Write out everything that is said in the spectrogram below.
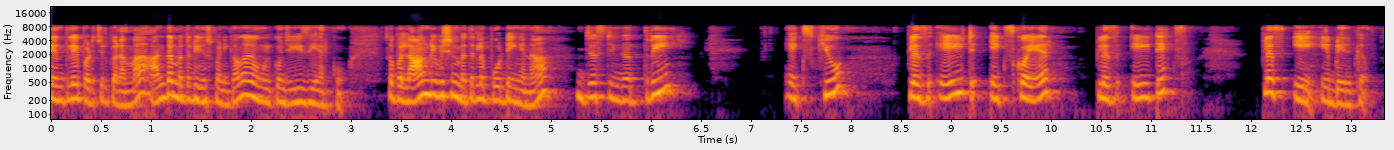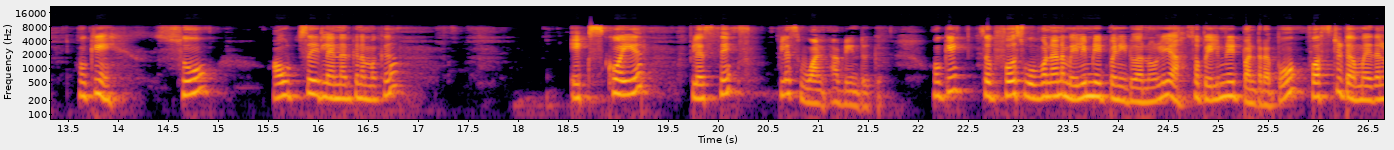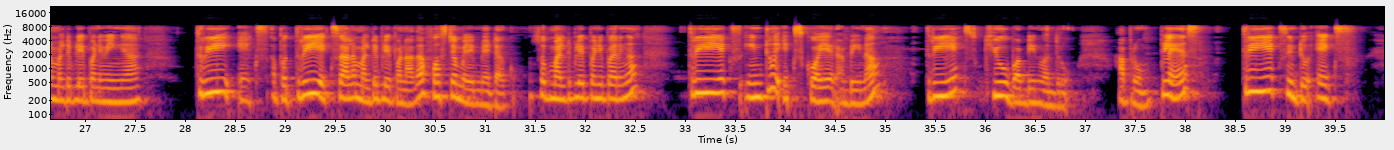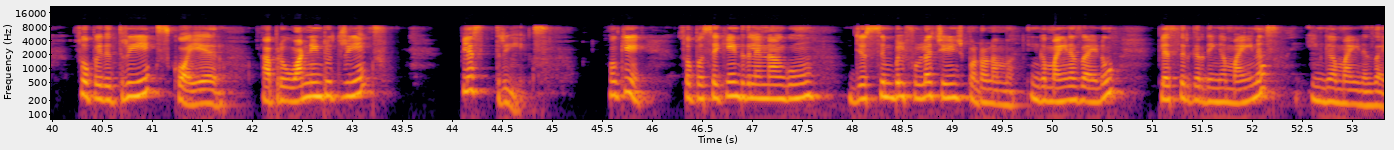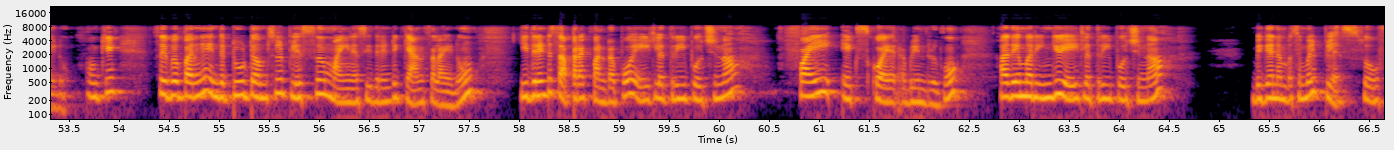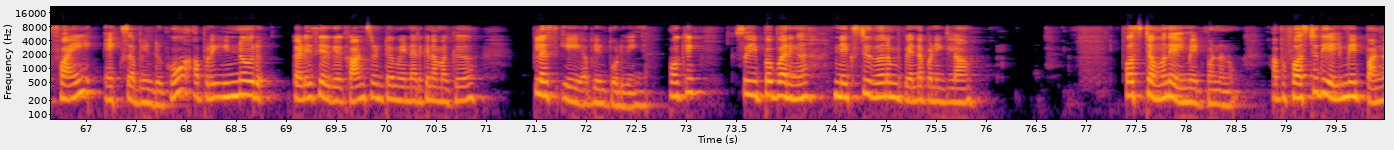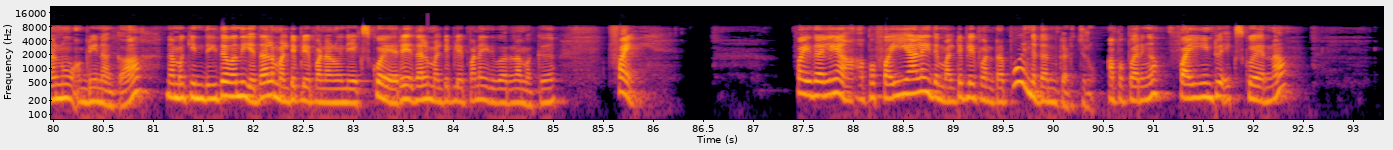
டென்த்லேயே படிச்சிருக்கோம் நம்ம. அந்த மெத்தட் யூஸ் பண்ணிக்கோங்க. அது உங்களுக்கு கொஞ்சம் ஈஸியாக இருக்கும். ஸோ இப்போ லாங் டிவிஷன் மெத்தடில் போட்டிங்கன்னா ஜஸ்ட் இங்கே three x cube plus eight x square plus eight x plus A எப்படி இருக்குது ஓகே ஸோ அவுட் சைடில் என்ன இருக்குது நமக்கு? X square plus x plus one அப்படின்ருக்கு okay so first ஒவ்வொன்றா நம்ம எலிமினேட் பண்ணிட்டு வரணும் இல்லையா? ஸோ இப்போ எலிமினேட் பண்ணுறப்போ ஃபஸ்ட்டு டேர்ம் எதால் மல்டிப்ளை பண்ணுவீங்க? த்ரீ எக்ஸ் அப்போ த்ரீ எக்ஸால் மல்டிப்ளை பண்ணால் தான் ஃபஸ்ட் டைம் எலிமினேட் ஆகும். ஸோ மல்டிப்ளை பண்ணி பாருங்கள் three x into x square அப்படின்னா த்ரீ எக்ஸ் க்யூப் அப்படின்னு வந்துடும் அப்புறம் plus three x into x so இப்போ இது த்ரீ எக்ஸ் ஸ்கொயர் அப்புறம் one into three x plus three x okay so இப்போ செகண்ட் இதில் என்ன ஆகும் ஜஸ்ட் சிம்பிள் ஃபுல்லாக சேஞ்ச் பண்ணுறோம் நம்ம. இங்கே மைனஸ் ஆகிடும் ப்ளஸ் இருக்கிறது இங்கே மைனஸ் இங்கே மைனஸ் ஆகிடும் ஓகே ஸோ இப்போ பாருங்கள் இந்த டூ டேர்ம்ஸில் ப்ளஸ்ஸு மைனஸ் இது ரெண்டு கேன்சல் ஆகிடும் இது ரெண்டு சப்ராக்ட் பண்ணுறப்போ எயிட்டில் த்ரீ போச்சுன்னா ஃபைவ் எக்ஸ் ஸ்கொயர் அப்படின்னு இருக்கும். அதே மாதிரி இங்கேயும் எயிட்டில் த்ரீ போச்சுன்னா figure number simple plus so five x அப்படின்னு இருக்கும். அப்புறம் இன்னொரு கடைசியாக இருக்க கான்ஸ்டன்ட் டேர்ம் என்ன இருக்குது நமக்கு? ப்ளஸ் ஏ அப்படின்னு போடுவீங்க. ஓகே ஸோ இப்போ பாருங்கள் நெக்ஸ்ட் இது நம்ம இப்போ என்ன பண்ணிக்கலாம்? ஃபஸ்ட் டேர்ம் வந்து எலிமினேட் பண்ணணும். அப்போ ஃபஸ்ட் இது எலிமினேட் பண்ணணும் அப்படின்னாக்கா நமக்கு இந்த இதை வந்து எதால் மல்டிப்ளை பண்ணணும்? இந்த எக்ஸ்கொயர் எதால் மல்டிப்ளை பண்ணால் இது வரும் நமக்கு ஃபைவ் ஃபைவ் தான் இல்லையா? அப்போ ஃபைவால் இதை மல்டிப்ளை பண்ணுறப்போ இந்த டேர்ம் கிடச்சிரும். அப்போ பாருங்கள் ஃபைவ் இன்ட்டு எக்ஸ் ஸ்கொயர்னால்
